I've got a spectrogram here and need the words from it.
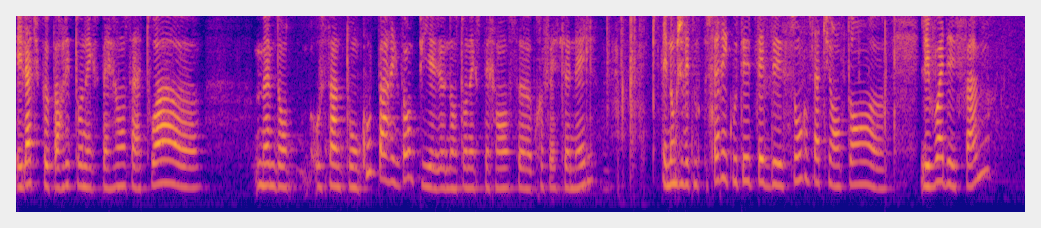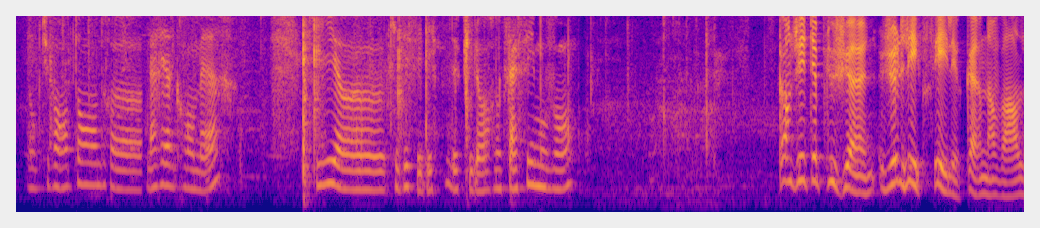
Et là, tu peux parler de ton expérience à toi, même dans, au sein de ton couple, par exemple, puis euh, dans ton expérience euh, professionnelle. Et donc, je vais te faire écouter peut-être des sons, comme ça tu entends euh, les voix des femmes. Donc, tu vas entendre l'arrière-grand-mère qui, qui est décédée depuis lors. Donc, c'est assez émouvant. Quand j'étais plus jeune, je l'ai fait le carnaval.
